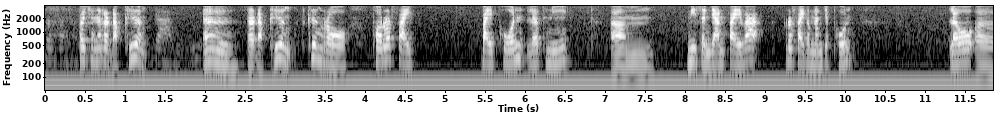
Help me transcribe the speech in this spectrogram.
ค่ะค่ะเพราะฉะนั้นเราดับเครื่องด่านเออเราดับเครื่องเครื่องรอ พอรถไฟไปพ้นแล้วทีนี้อืมมีสัญญาณไฟว่ารถไฟกำลังจะพ้น แล้วเออ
